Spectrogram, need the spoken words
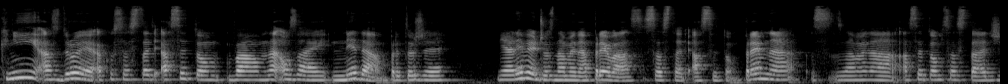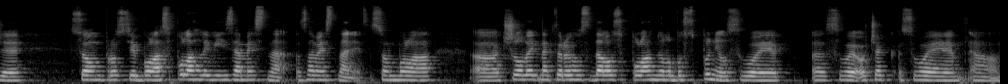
knihy a zdroje, ako sa stať asetom, vám naozaj nedám, pretože ja neviem, čo znamená pre vás sa stať asetom. Pre mňa znamená asetom sa stať, že som proste bola spolahlivý zamestna, zamestnanec. Som bola uh, človek, na ktorého sa dalo spolahnúť, lebo splnil svoje, uh, svoje, očak- svoje uh,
